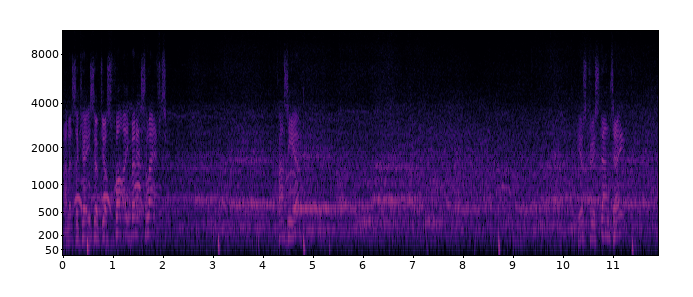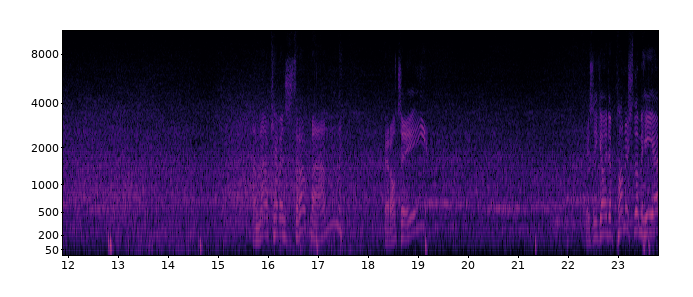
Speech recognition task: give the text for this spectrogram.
And it's a case of just five minutes left. Fazio. Here's Cristante. And now Kevin Strootman. Perotti. Is he going to punish them here?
